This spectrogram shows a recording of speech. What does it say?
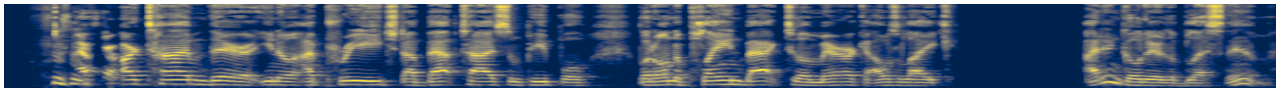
after our time there, you know, I preached, I baptized some people, but on the plane back to America, I was like, I didn't go there to bless them.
